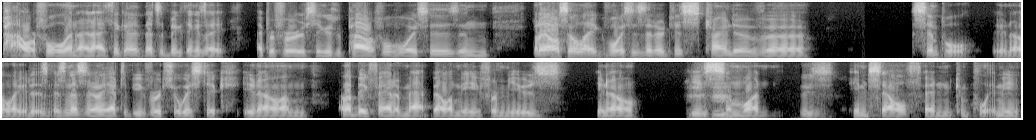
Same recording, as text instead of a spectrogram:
powerful. And, I think I, that's a big thing. Is I I prefer singers with powerful voices, and but I also like voices that are just kind of. Uh, simple. You know, like it doesn't necessarily have to be virtuistic. You know, I'm I'm a big fan of Matt Bellamy from Muse. You know, he's Mhm. someone who's himself and complete. I mean,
